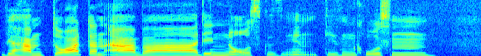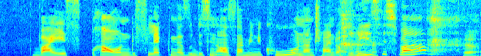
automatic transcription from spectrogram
Wir haben dort dann aber den Nose gesehen, diesen großen weiß-braun gefleckten, der so ein bisschen aussah wie eine Kuh und anscheinend auch riesig war. ja.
